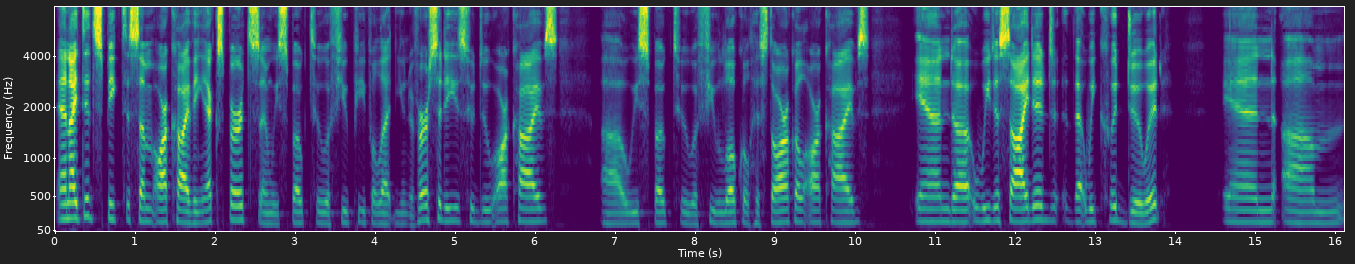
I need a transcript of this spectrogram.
And I did speak to some archiving experts, and we spoke to a few people at universities who do archives. Uh, we spoke to a few local historical archives, and uh, we decided that we could do it. And um,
